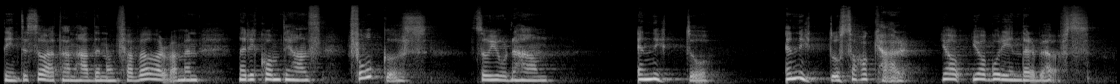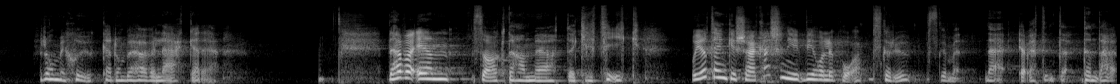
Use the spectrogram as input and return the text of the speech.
Det är inte så att han hade någon favör, va? men när det kom till hans fokus så gjorde han en, nytto, en nyttosak här. Jag, jag går in där det behövs. För de är sjuka, de behöver läkare. Det här var en sak där han möter kritik. Och jag tänker så här, kanske ni, vi håller på, ska du, ska man, nej jag vet inte, den där.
